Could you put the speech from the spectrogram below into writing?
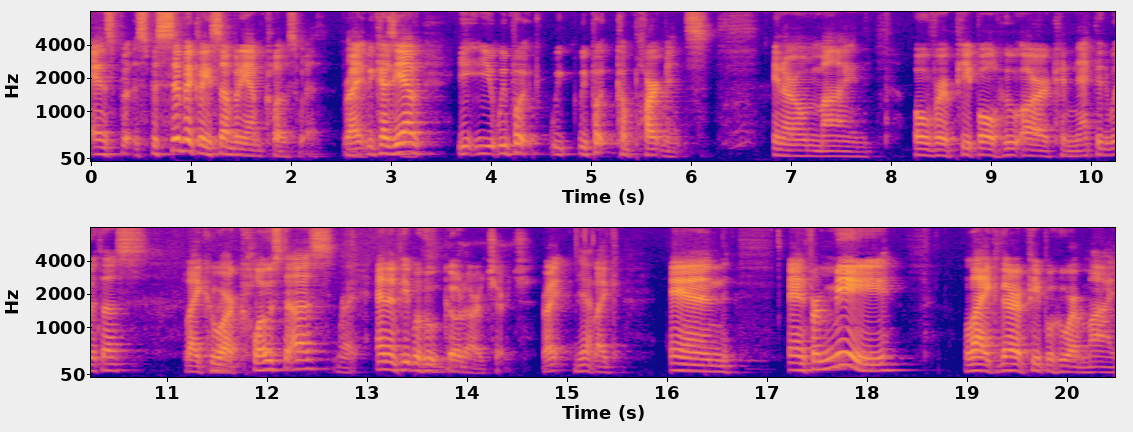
and spe- specifically somebody I'm close with, right? Because you have, you, you, we put we, we put compartments in our own mind over people who are connected with us, like who are close to us, Right. and then people who go to our church, right? Yeah. Like, and and for me, like there are people who are my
